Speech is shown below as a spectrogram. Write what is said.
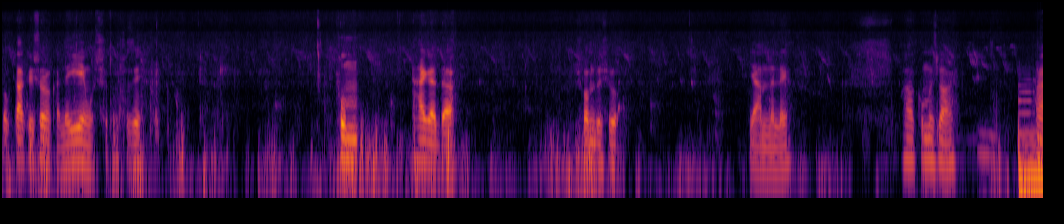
ꯂꯣꯛꯇꯥꯛꯀꯤ ꯁꯣꯔꯣꯛꯀꯥꯟꯗ ꯌꯦꯡꯕꯁꯨ ꯑꯗꯨꯝ ꯐꯖꯩ ꯐꯨꯝ ꯍꯥꯏꯒꯗ꯭ꯔꯥ ꯁꯣꯝꯗꯁꯨ ꯌꯥꯝꯅ ꯂꯩ ꯃꯈꯥ ꯀꯨꯝꯕꯁꯨ ꯂꯥꯛꯑꯦ ꯍꯥ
